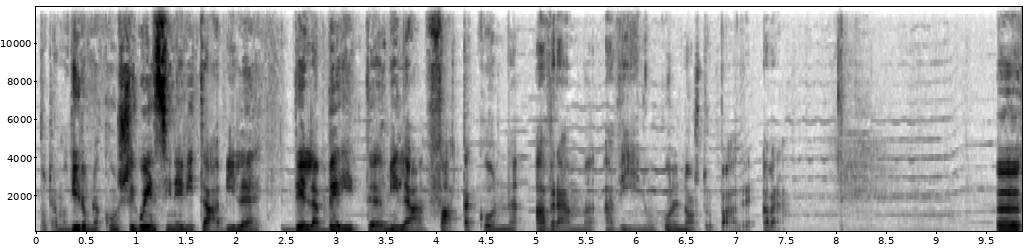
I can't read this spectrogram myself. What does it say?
potremmo dire una conseguenza inevitabile della Berit Milà fatta con Avram Avinu, con il nostro padre Avram. Uh,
